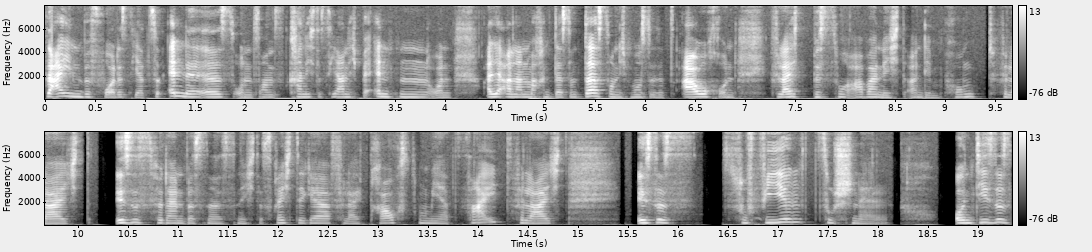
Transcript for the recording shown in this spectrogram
sein, bevor das Jahr zu Ende ist und sonst kann ich das Jahr nicht beenden und alle anderen machen das und das und ich muss das jetzt auch und vielleicht bist du aber nicht an dem Punkt, vielleicht ist es für dein Business nicht das Richtige, vielleicht brauchst du mehr Zeit, vielleicht ist es zu viel, zu schnell. Und dieses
